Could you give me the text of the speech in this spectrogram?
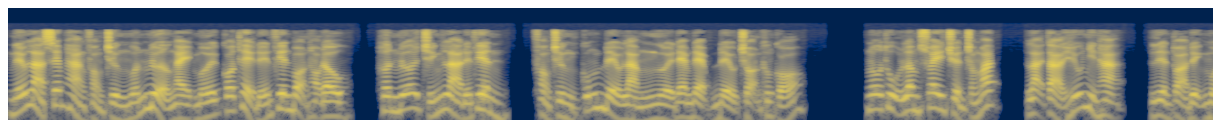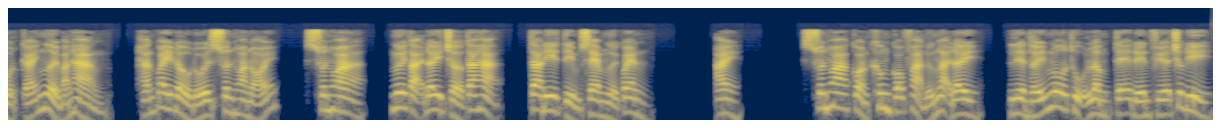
nếu là xếp hàng phòng trừng muốn nửa ngày mới có thể đến phiên bọn họ đâu, hơn nữa chính là đến phiên, phòng trừng cũng đều làm người đem đẹp đều chọn không có. Nô thụ lâm xoay chuyển trong mắt, lại tả hữu nhìn hạ, liền tỏa định một cái người bán hàng, hắn quay đầu đối Xuân Hoa nói, Xuân Hoa, ngươi tại đây chờ ta hạ, ta đi tìm xem người quen. Ai? Xuân Hoa còn không có phản ứng lại đây, liền thấy ngô thụ lâm tệ đến phía trước đi,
